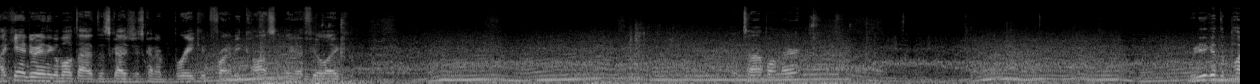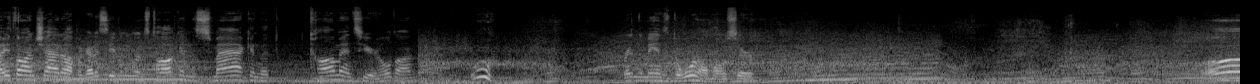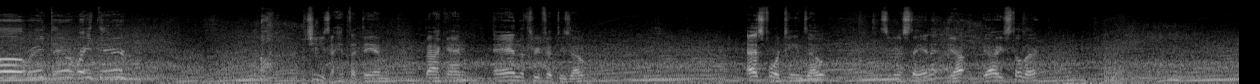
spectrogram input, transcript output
I can't do anything about that. This guy's just gonna break in front of me constantly, I feel like. A tap on there. We need to get the Python chat up. I gotta see if anyone's talking the smack and the comments here. Hold on. Ooh. Right in the man's door almost there. Oh, right there, right there. Oh, jeez, I hit that damn back end. And the 350's out. S14's out. Is he going to stay in it? Yeah, yeah, he's still there.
